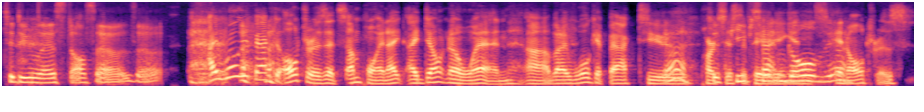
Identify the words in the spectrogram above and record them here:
to do list, also. So I will get back to ultras at some point. I, I don't know when, uh, but I will get back to yeah, participating goals, in, yeah. in ultras.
